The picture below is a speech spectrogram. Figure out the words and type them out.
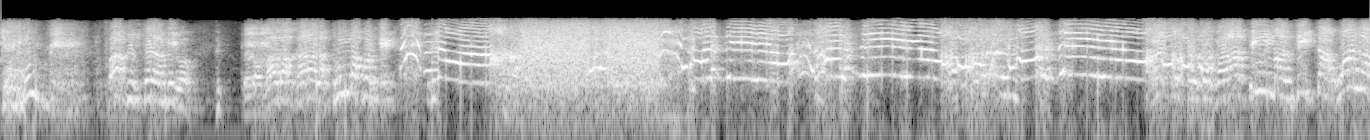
¿Qué? Baje usted, amigo. Pero va a bajar a la tumba porque... ¡No! Te a ti, maldita Juana!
